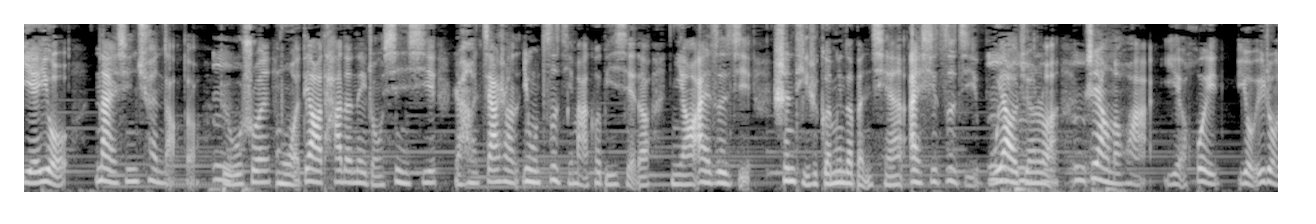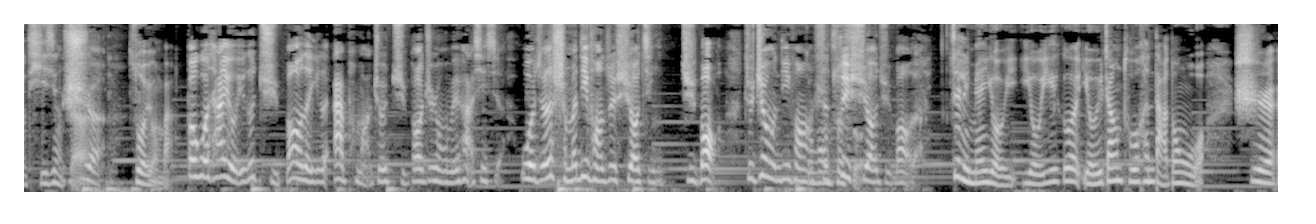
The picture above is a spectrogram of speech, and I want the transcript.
也有耐心劝导的，比嗯如说抹掉他的那种信息，然后加上用自己马克笔写的“你要爱自己，身体是革命的本钱，爱惜自己，不要捐卵”嗯嗯嗯这样的话也会有一种提醒的作用吧。包括他有一个举报的一个 app 嘛，就是举报这种违法信息。我觉得什么地方最需要警举报，就这种地方是最需要举报的。这里面有有一个有一张图很打动我，是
